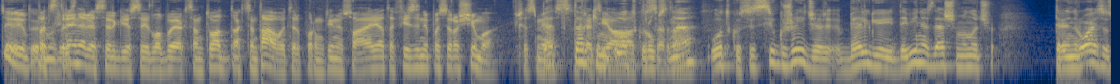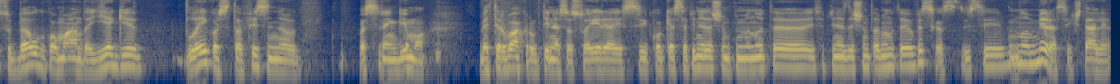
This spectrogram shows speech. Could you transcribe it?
Tai Turim pats žaisti. treneris irgi jisai labai akcentavo ir po rungtynių su Airija tą fizinį pasiruošimą. Iš esmės, Bet tarkim, Utkus, trūksta. ne? Utkus, jis juk žaidžia Belgijoje 90 minučių, treniruojasi su belgų komanda, jiegi laikosi to fizinio pasirengimo. Bet ir vakar rungtynėse su Airija, jis kokią 70 minutę, 70 minutę jau viskas, jis numiręs aikštelėje.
